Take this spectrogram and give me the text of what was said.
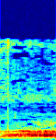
Allah.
